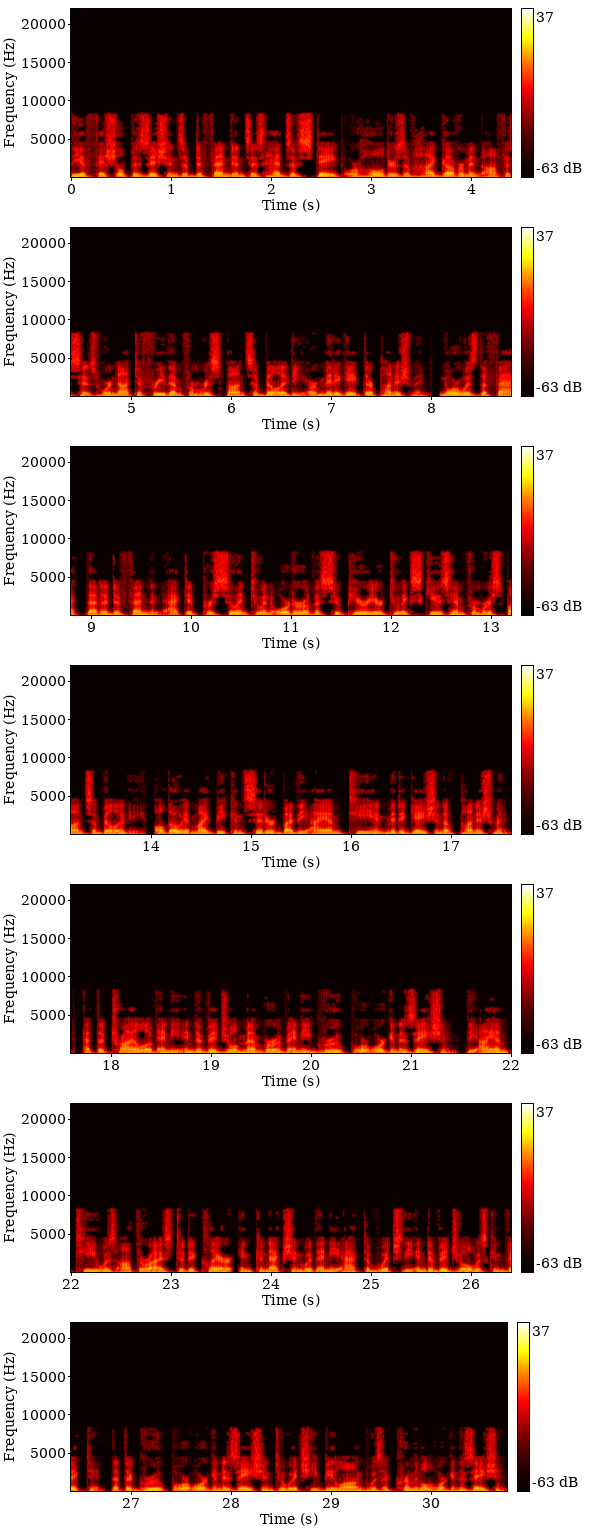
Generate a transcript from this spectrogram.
The official positions of defendants as heads of state or holders of high government offices were not to free them from responsibility or mitigate their punishment, nor was the fact that a defendant acted pursuant to an order of a superior to excuse him from responsibility, although it might be considered by the IMT in mitigation of punishment. At the trial of any individual member of any group or organization, the IMT was authorized to declare in connection with any act of which the individual was convicted that the group or organization to which he belonged was a criminal criminal organization.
